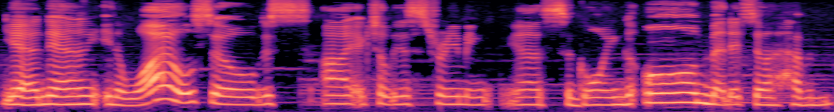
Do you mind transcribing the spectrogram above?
Yeah, and then in a while, so this I actually just streaming is going on, but it's uh, having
